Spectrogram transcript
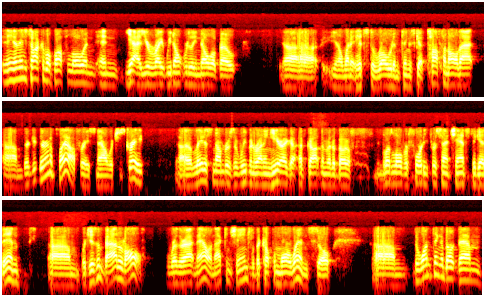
and then you talk about Buffalo, and, and yeah, you're right. We don't really know about uh, you know when it hits the road and things get tough and all that. Um, they're they're in a playoff race now, which is great. Uh, latest numbers that we've been running here, I got, I've got them at about a little over 40% chance to get in, um, which isn't bad at all where they're at now, and that can change with a couple more wins. So um, the one thing about them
